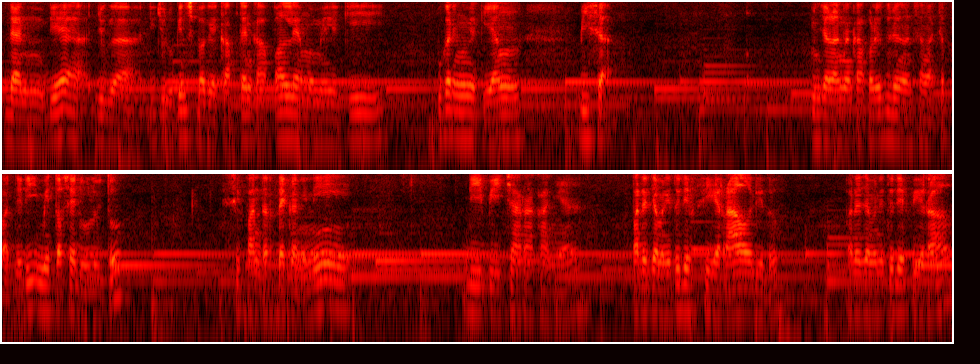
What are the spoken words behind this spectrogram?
dan dia juga dijulukin sebagai kapten kapal yang memiliki bukan yang memiliki yang bisa menjalankan kapal itu dengan sangat cepat. Jadi mitosnya dulu itu si Van der Decken ini dibicarakannya. Pada zaman itu dia viral gitu. Pada zaman itu dia viral.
